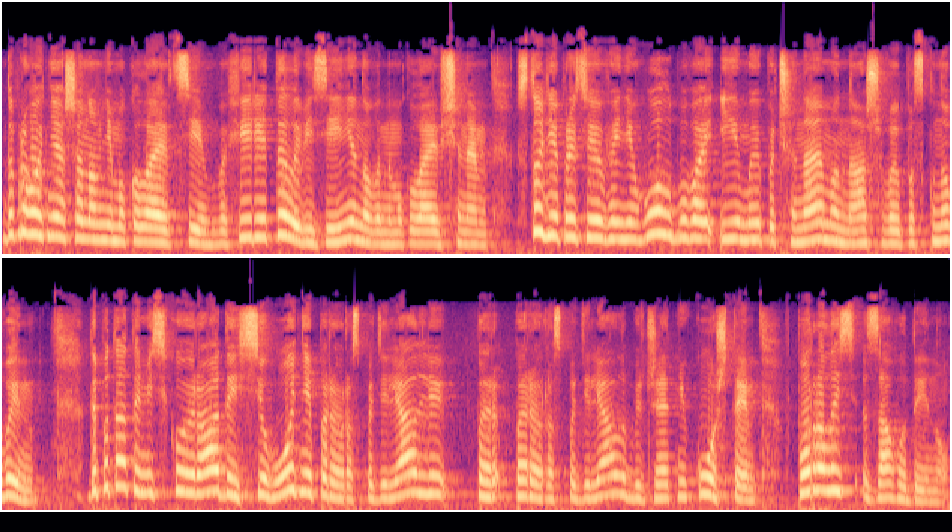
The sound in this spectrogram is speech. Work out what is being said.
дня, шановні миколаївці. В ефірі телевізійні новини Миколаївщини. В студії працює Євгенія Голубова, і ми починаємо наш випуск новин. Депутати міської ради сьогодні перерозподіляли, пер- перерозподіляли бюджетні кошти. Впорались за годину.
